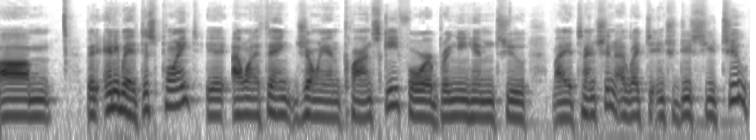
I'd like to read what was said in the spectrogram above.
Um, but anyway, at this point, it, I want to thank Joanna Klonsky for bringing him to my attention. I'd like to introduce you to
